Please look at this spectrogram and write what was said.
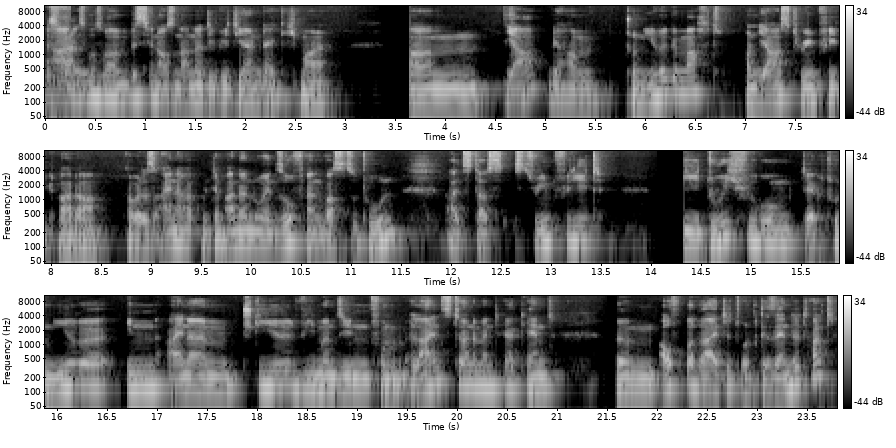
Das, ah, das muss man ein bisschen auseinander dividieren, denke ich mal. Ähm, ja, wir haben Turniere gemacht und ja, Streamfleet war da. Aber das eine hat mit dem anderen nur insofern was zu tun, als dass Streamfleet die Durchführung der Turniere in einem Stil, wie man sie vom Alliance Tournament her kennt, ähm, aufbereitet und gesendet hat.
